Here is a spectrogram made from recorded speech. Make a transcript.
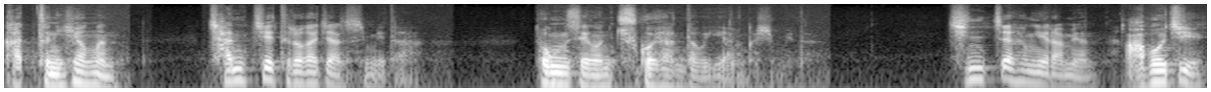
같은 형은 잔치에 들어가지 않습니다. 동생은 죽어야 한다고 얘기하는 것입니다. 진짜 형이라면 아버지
